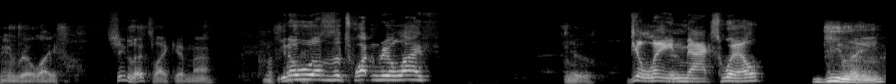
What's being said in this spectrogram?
in real life. She looks like him, man. You know who else is a twat in real life? who? Ghislaine Maxwell. Ghislaine.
